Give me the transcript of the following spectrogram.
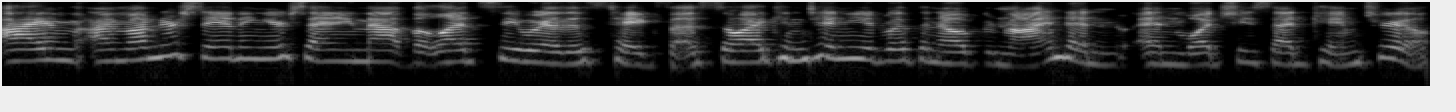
I'm I'm understanding you're saying that, but let's see where this takes us. So I continued with an open mind, and and what she said came true.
